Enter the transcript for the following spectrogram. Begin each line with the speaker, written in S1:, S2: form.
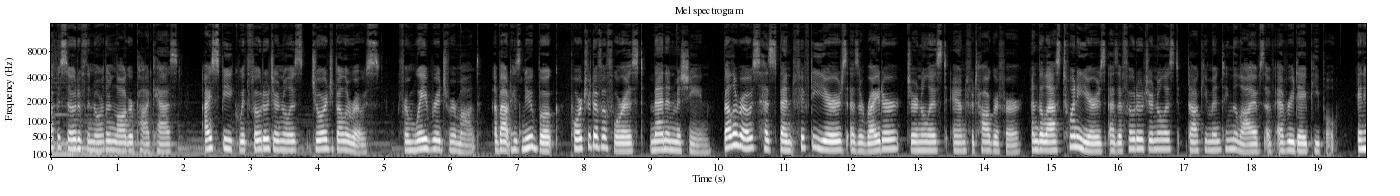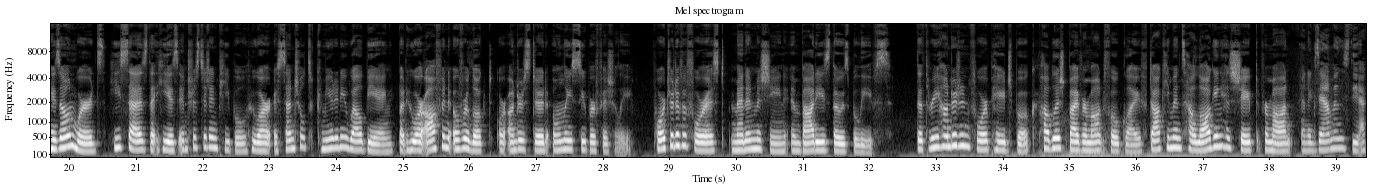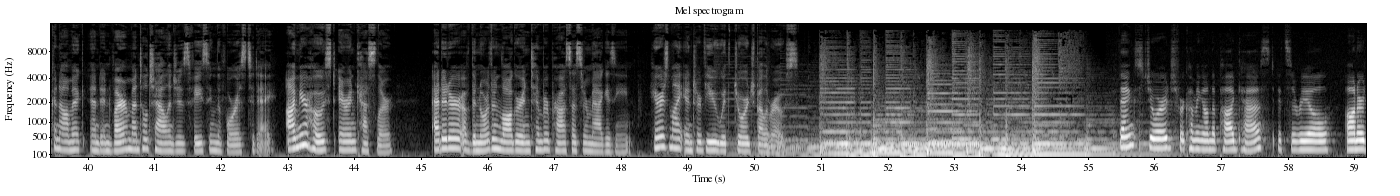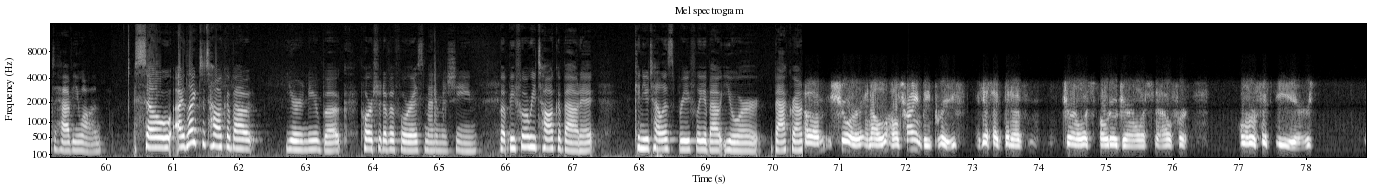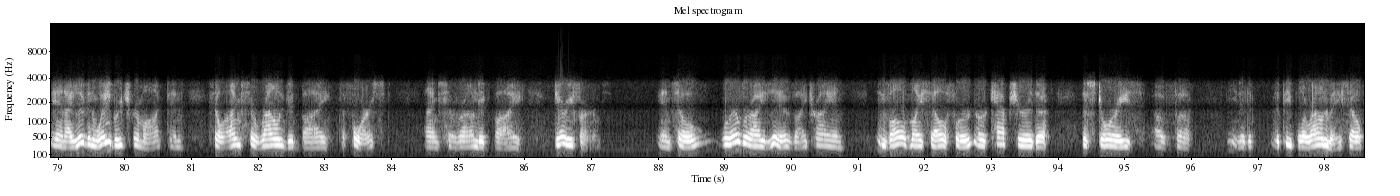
S1: Episode of the Northern Logger podcast, I speak with photojournalist George Bellerose from Weybridge, Vermont, about his new book, Portrait of a Forest Men and Machine. Bellerose has spent 50 years as a writer, journalist, and photographer, and the last 20 years as a photojournalist documenting the lives of everyday people. In his own words, he says that he is interested in people who are essential to community well being, but who are often overlooked or understood only superficially. Portrait of a Forest, Men and Machine embodies those beliefs. The 304 page book, published by Vermont Folklife, documents how logging has shaped Vermont and examines the economic and environmental challenges facing the forest today. I'm your host, Aaron Kessler, editor of the Northern Logger and Timber Processor magazine. Here's my interview with George Bellerose. Thanks, George, for coming on the podcast. It's a real honor to have you on. So, I'd like to talk about your new book, Portrait of a Forest Man and Machine. But before we talk about it, can you tell us briefly about your background?
S2: Um, sure, and I'll, I'll try and be brief. I guess I've been a journalist, photojournalist now for over 50 years, and I live in Weybridge, Vermont, and so I'm surrounded by the forest. I'm surrounded by dairy farms. And so wherever I live, I try and involve myself or, or capture the the stories of uh, you know the the people around me. So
